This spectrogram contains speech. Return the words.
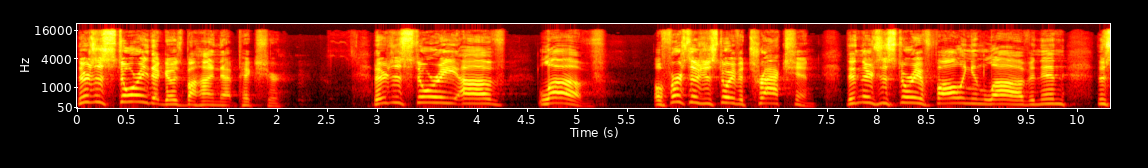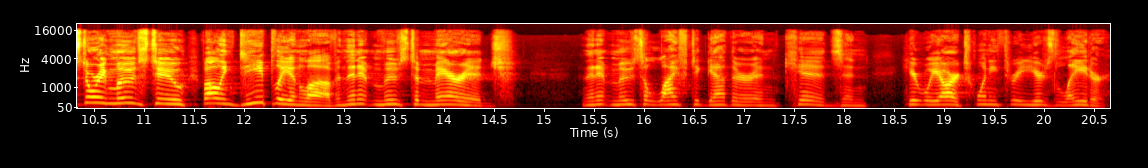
There's a story that goes behind that picture. There's a story of love. Well, first there's a story of attraction. Then there's the story of falling in love. And then the story moves to falling deeply in love. And then it moves to marriage. And then it moves to life together and kids. And here we are 23 years later.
